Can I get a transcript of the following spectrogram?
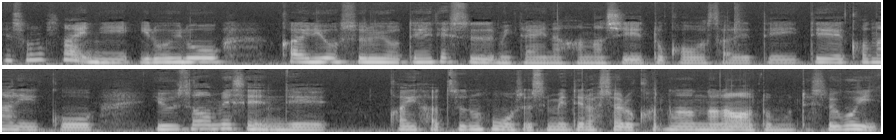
でその際にいろいろ改良する予定ですみたいな話とかをされていてかなりこうユーザー目線で開発の方を進めてらっしゃる方なんだなと思ってすごい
